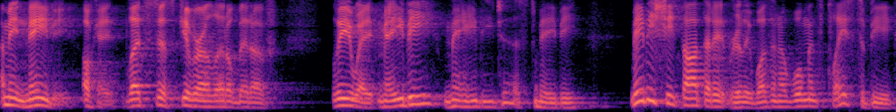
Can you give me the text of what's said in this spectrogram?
I mean, maybe. Okay, let's just give her a little bit of leeway. Maybe, maybe, just maybe. Maybe she thought that it really wasn't a woman's place to be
